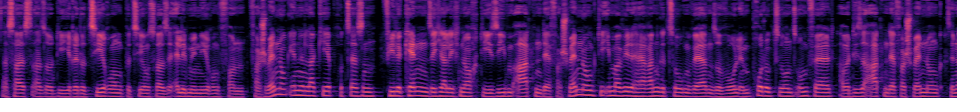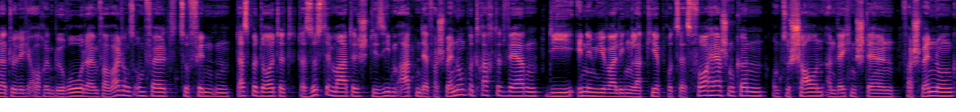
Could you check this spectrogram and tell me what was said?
Das heißt also die Reduzierung bzw. Eliminierung von Verschwendung in den Lackierprozessen. Viele kennen sicherlich noch die sieben Arten der Verschwendung, die immer wieder herangezogen werden, sowohl im Produktionsumfeld, aber diese Arten der Verschwendung sind natürlich auch im Büro oder im Verwaltungsumfeld zu finden. Das bedeutet, dass systematisch die sieben Arten der Verschwendung betrachtet werden, die in dem jeweiligen Lackierprozess vorherrschen können, um zu schauen, an welchen Stellen Verschwendung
